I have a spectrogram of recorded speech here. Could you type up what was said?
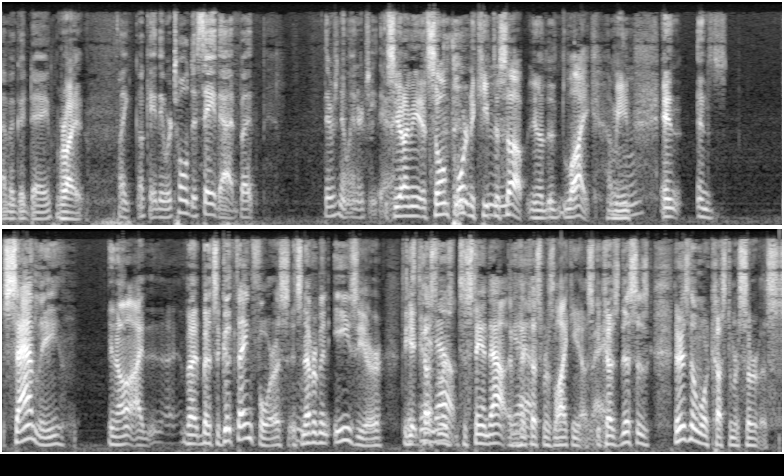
have a good day. right. Like, okay, they were told to say that, but there's no energy there. See what I mean? It's so important to keep Mm-hmm. this up. You know, the like. I mean, and and sadly, you know, I but but it's a good thing for us. It's never been easier to, Mm. To get customers out. to stand out and Yeah. have customers liking us Right. because this is there is no more customer service.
